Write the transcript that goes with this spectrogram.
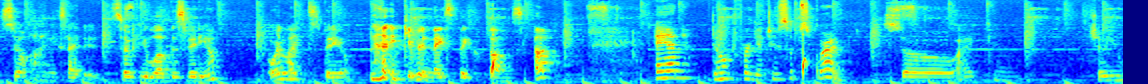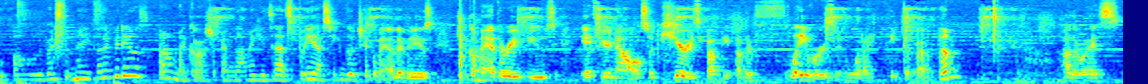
so I'm excited. So if you love this video, or like this video, give it a nice big thumbs up. And don't forget to subscribe so I can show you all the rest of my other videos. Oh my gosh, I'm not making sense. But yeah, so you can go check out my other videos, check out my other reviews if you're now also curious about the other flavors and what I think about them. Otherwise,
